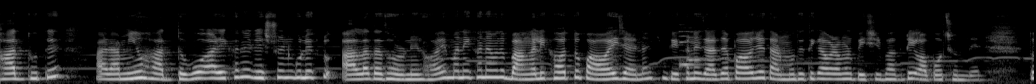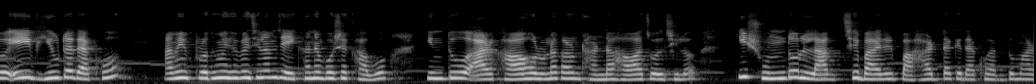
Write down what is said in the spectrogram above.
হাত ধুতে, আর আমিও হাত ধোবো। আর এখানে রেস্টুরেন্টগুলো একটু আলাদা ধরনের হয় মানে এখানে আমাদের বাঙালি খাবার তো পাওয়াই যায় না, কিন্তু এখানে যা যা পাওয়া যায়, তার মধ্যে থেকে আবার আমার বেশিরভাগটাই অপছন্দের। তো এই ভিউটা দেখো, আমি প্রথমে ভেবেছিলাম যে এখানে বসে খাব, কিন্তু আর খাওয়া হলো না, কারণ ঠান্ডা হাওয়া চলছিল। কি সুন্দর লাগছে বাইরের পাহাড়টাকে। দেখো একদম, আর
